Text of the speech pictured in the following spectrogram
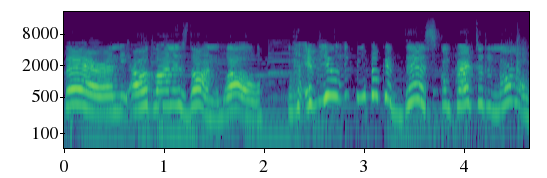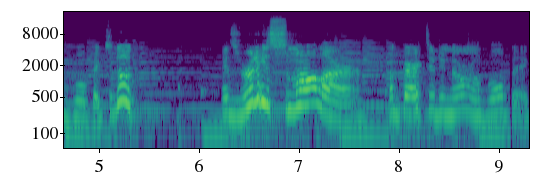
there, and the outline is done. Wow. if you if you look at this compared to the normal Vulpix, look. It's really smaller compared to the normal Vulpix.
